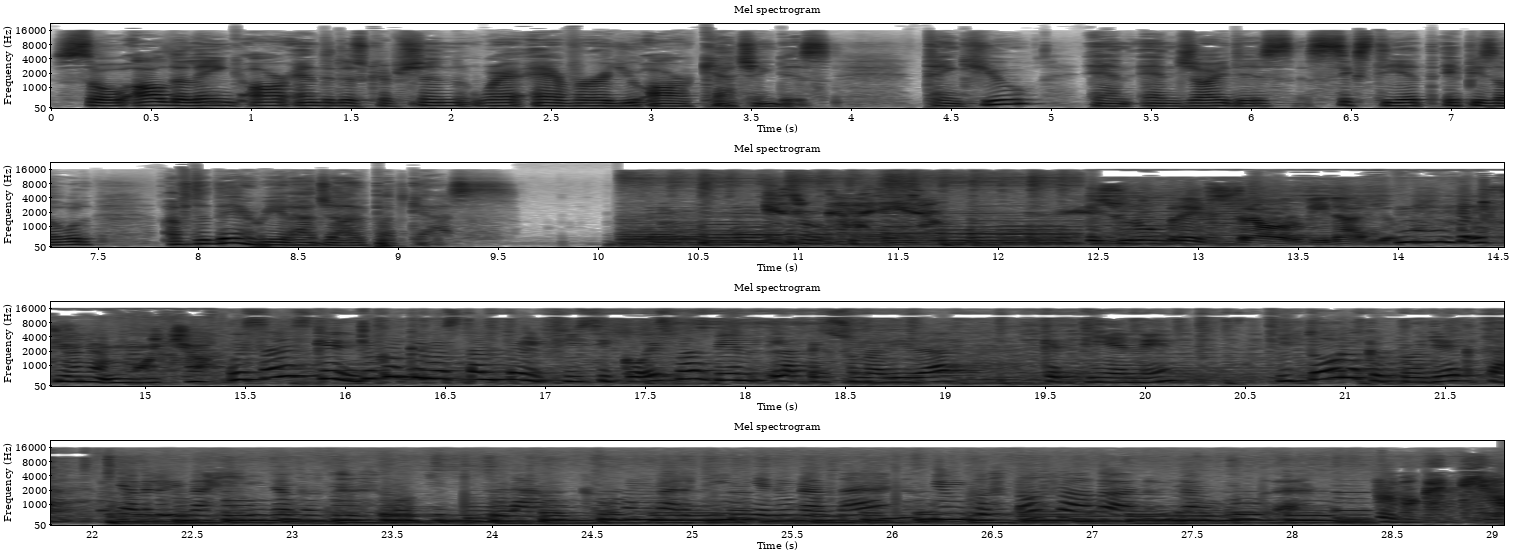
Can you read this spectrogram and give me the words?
So all the link are in the description wherever you are catching this. Thank you and enjoy this 60th episode of the Real Agile podcast. Es un hombre extraordinario. Me impresiona mucho. Pues sabes que yo creo que no es tanto el físico, es más bien la personalidad que tiene y todo lo que proyecta. Ya me lo imagino con su smoking blanco, un martini en una mano y un costoso habano en la otra. Provocativo.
